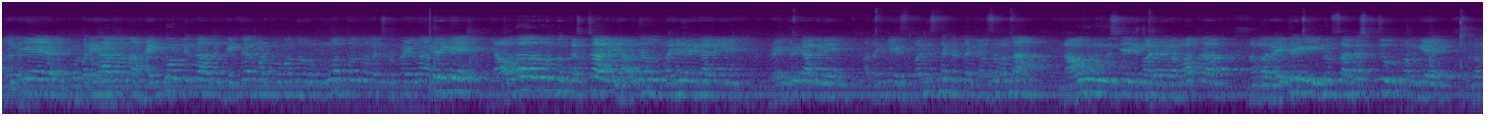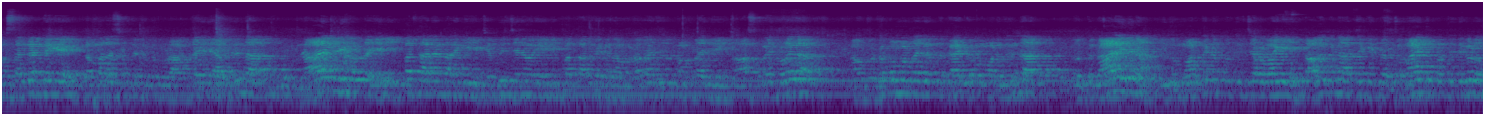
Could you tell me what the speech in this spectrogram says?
ಅದಕ್ಕೆ ಪರಿಹಾರವನ್ನು ಹೈಕೋರ್ಟ್ ಇಂದ ಅದನ್ನು ಡಿಕ್ಲೇರ್ ಮಾಡ್ಕೊಂಡು ಮೂವತ್ತೊಂದು ಲಕ್ಷ ರೂಪಾಯಿನ ಯಾವುದಾದ್ರೂ ಒಂದು ಕಷ್ಟ ಆಗಲಿ, ಯಾವುದೇ ಒಂದು ಮಹಿಳೆಯರಿಗಾಗಲಿ ರೈತರಿಗಾಗಲಿ ಅದಕ್ಕೆ ಸ್ಪಂದಿಸ್ತಕ್ಕಂಥ ಕೆಲಸವನ್ನ ನಾವು ಸೇರಿ ಮಾಡಿದಾಗ ಮಾತ್ರ ನಮ್ಮ ರೈತರಿಗೆ ಇನ್ನೂ ಸಾಕಷ್ಟು ನಮಗೆ, ನಮ್ಮ ಸಂಘಟನೆಗೆ ಬೆಂಬಲ ಸಿಗ್ತಕ್ಕಂಥ ಕೂಡ ಆಗ್ತಾ ಇದೆ. ಆದ್ರಿಂದ ನಾಳೆ ನಡೆಯುವಂತ ಏನು ಇಪ್ಪತ್ತಾರನೇ ತಾರೀಕಿಗೆ ಛಬ್ಬೀಸ್ ಜನವರಿ ಏನು ಇಪ್ಪತ್ತಾರನೇ ನಾವು ಗಣರಾಜ್ಯದಲ್ಲಿ ಮಾಡ್ತಾ ಇದ್ವಿ ಆ ಸಮಯದೊಳಗ ನಾವು ದೊಡ್ಡ ಪ್ರಮಾಣದಲ್ಲಿ ಕಾರ್ಯಕ್ರಮ ಮಾಡೋದ್ರಿಂದ ಇವತ್ತು ನಾಳೆ ದಿನ ಇದು ಮಾಡ್ತಕ್ಕಂಥ ವಿಚಾರವಾಗಿ ತಾಲೂಕಿನ ಆಚೆಗಿಂತ ಚುನಾಯಿತ ಪ್ರತಿನಿಧಿಗಳು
